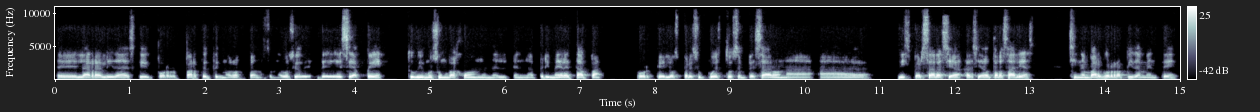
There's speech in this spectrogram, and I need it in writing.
la realidad es que por parte tecnológica de nuestro negocio de, SAP tuvimos un bajón en, el, en la primera etapa porque los presupuestos empezaron a, dispersar hacia, otras áreas. Sin embargo, rápidamente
